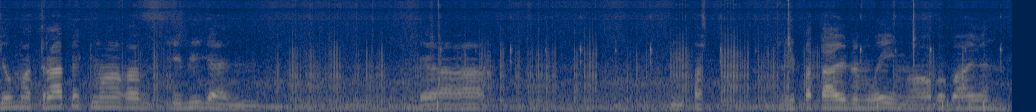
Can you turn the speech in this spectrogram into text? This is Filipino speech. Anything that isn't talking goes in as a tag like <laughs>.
Medyo matraffic mga kaibigan. Kaya lipat lipat tayo ng way mga kababayan.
